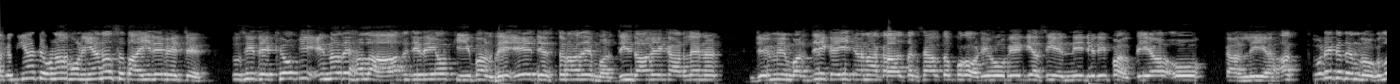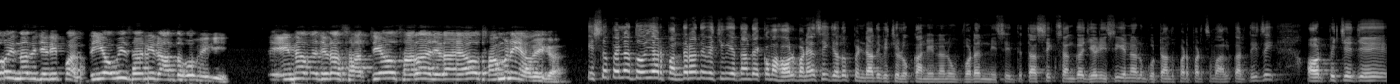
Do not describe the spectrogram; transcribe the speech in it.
ਅਗਲੀਆਂ ਚੋਣਾਂ ਹੋਣੀਆਂ ਨਾ 27 ਦੇ ਵਿੱਚ ਤੁਸੀਂ ਦੇਖਿਓ ਕਿ ਇਹਨਾਂ ਦੇ ਹਾਲਾਤ ਜਿਹੜੇ ਉਹ ਕੀ ਬਣਦੇ? ਇਹ ਜਿਸ ਤਰ੍ਹਾਂ ਦੇ ਮਰਜ਼ੀ ਦਾਅਵੇ ਕਰ ਲੈਣ ਜਿਵੇਂ ਮਰਜ਼ੀ ਕਹੀ ਜਾਣਾ ਅਕਾਲ ਤਖਤ ਸਾਹਿਬ ਤੋਂ ਭਗੌੜੇ ਹੋ ਗਏ ਕਿ ਅਸੀਂ ਇੰਨੀ ਜਿਹੜੀ ਭਰਤੀ ਆ ਉਹ ਕਰ ਲਈ ਆ। ਆ ਥੋੜੇ ਕੁ ਦਿਨ ਰੋਕ ਲਓ ਇਹਨਾਂ ਦੀ ਜਿਹੜੀ ਭਰਤੀ ਆ ਉਹ ਵੀ ਸਾਰੀ ਰੱਦ ਹੋਵੇਗੀ। ਤੇ ਇਹਨਾਂ ਦਾ ਜਿਹੜਾ ਸੱਚ ਆ ਉਹ ਸਾਰਾ ਜਿਹੜਾ ਆ ਉਹ ਸਾਹਮਣੇ ਆਵੇਗਾ। ਇਸ ਤੋਂ ਪਹਿਲਾਂ 2015 ਦੇ ਵਿੱਚ ਵੀ ਇਦਾਂ ਦਾ ਇੱਕ ਮਾਹੌਲ ਬਣਿਆ ਸੀ ਜਦੋਂ ਪਿੰਡਾਂ ਦੇ ਵਿੱਚ ਲੋਕਾਂ ਨੇ ਇਹਨਾਂ ਨੂੰ ਵੜਨ ਨਹੀਂ ਸੀ ਦਿੱਤਾ। ਸਿੱਖ ਸੰਗਤ ਜਿਹੜੀ ਸੀ ਇਹਨਾਂ ਨੂੰ ਗੁੱਟਾਂ ਤੋਂ ਫੜ-ਫੜ ਸਵਾਲ ਕਰਦੀ ਸੀ। ਔਰ ਪਿੱਛੇ ਜੇ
